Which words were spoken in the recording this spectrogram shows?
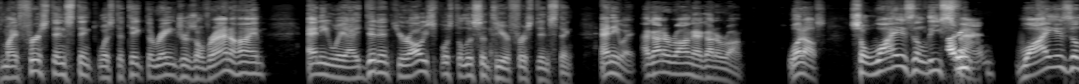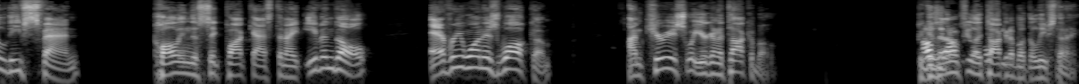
my first instinct was to take the Rangers over Anaheim. Anyway, I didn't. You're always supposed to listen to your first instinct. Anyway, I got it wrong. I got it wrong. What else? So why is a Leafs fan? Why is a Leafs fan calling the sick podcast tonight? Even though everyone is welcome, I'm curious what you're going to talk about because I don't feel like talking about the Leafs tonight.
